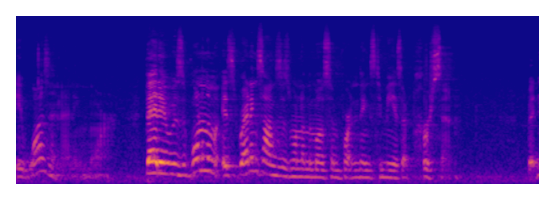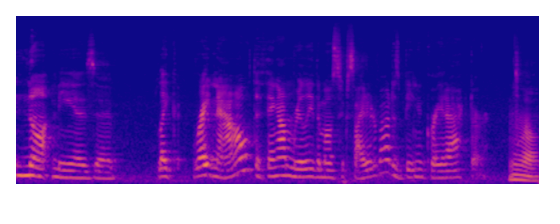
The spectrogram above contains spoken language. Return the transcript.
it wasn't anymore. That it was one of the it's writing songs is one of the most important things to me as a person, but not me as a like right now. The thing I'm really the most excited about is being a great actor. No.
